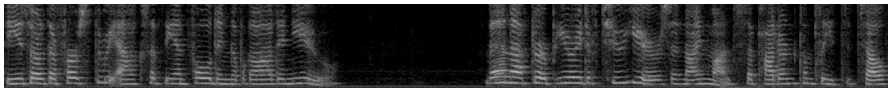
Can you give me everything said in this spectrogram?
These are the first three acts of the unfolding of God in you. Then, after a period of two years and nine months, the pattern completes itself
